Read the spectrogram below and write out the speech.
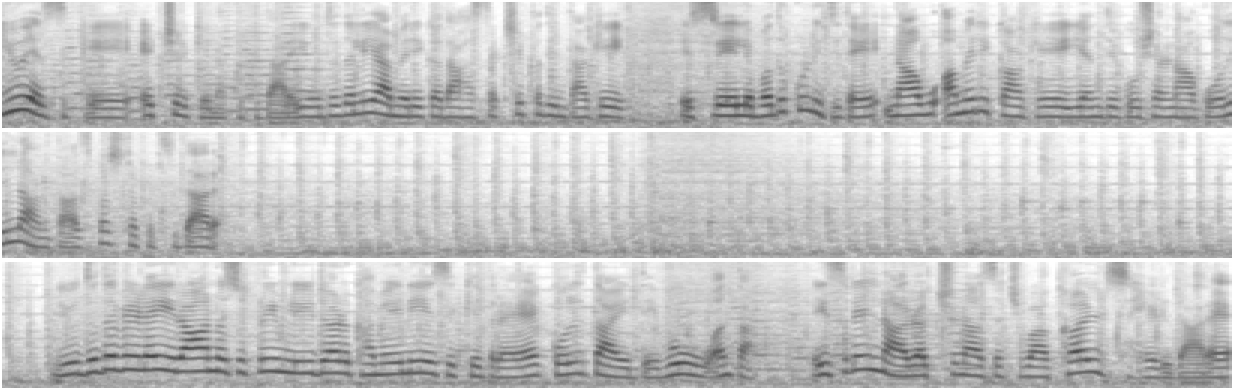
ಯುಎಸ್ಗೆ ಎಚ್ಚರಿಕೆಯನ್ನು ಕೊಟ್ಟಿದ್ದಾರೆ. ಯುದ್ಧದಲ್ಲಿ ಅಮೆರಿಕದ ಹಸ್ತಕ್ಷೇಪದಿಂದಾಗಿ ಇಸ್ರೇಲ್ ಬದುಕುಳಿದಿದೆ. ನಾವು ಅಮೆರಿಕಾಗೆ ಎಂದಿಗೂ ಶರಣಾಗುವುದಿಲ್ಲ ಅಂತ ಸ್ಪಷ್ಟಪಡಿಸಿದ್ದಾರೆ. ಯುದ್ಧದ ವೇಳೆ ಇರಾನ್ ಸುಪ್ರೀಂ ಲೀಡರ್ ಖಮೇನಿ ಸಿಕ್ಕಿದ್ರೆ ಕೊಲ್ತಾ ಇದ್ದೆವು ಅಂತ ಇಸ್ರೇಲ್ನ ರಕ್ಷಣಾ ಸಚಿವ ಕಲ್ಟ್ಸ್ ಹೇಳಿದ್ದಾರೆ.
